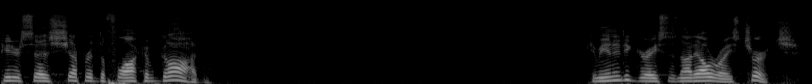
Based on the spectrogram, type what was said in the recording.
Peter says, Shepherd the flock of God. Community Grace is not Elroy's church.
